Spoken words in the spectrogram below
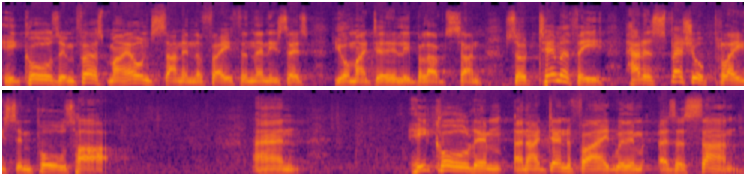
he calls him first my own son in the faith, and then he says, You're my dearly beloved son. So Timothy had a special place in Paul's heart. And he called him and identified with him as a son.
